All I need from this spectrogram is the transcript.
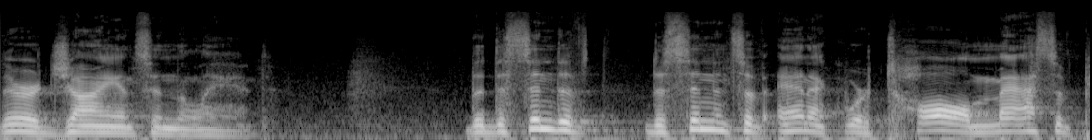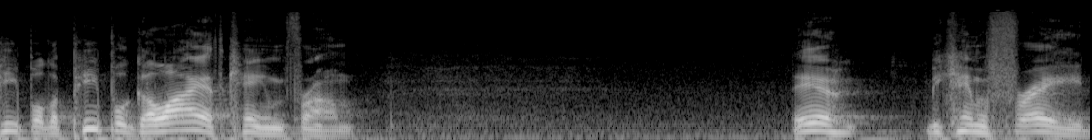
there are giants in the land. The descendants of Anak were tall, massive people, the people Goliath came from. They became afraid.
